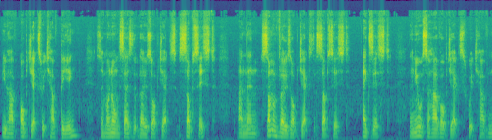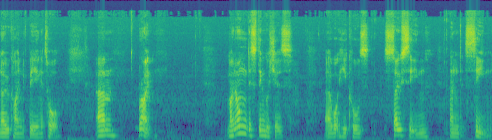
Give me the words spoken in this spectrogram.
you have objects which have being, so Meinong says that those objects subsist, and then some of those objects that subsist exist. Then you also have objects which have no kind of being at all. Um, right. Distinguishes uh, what he calls Sosein and Sein.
